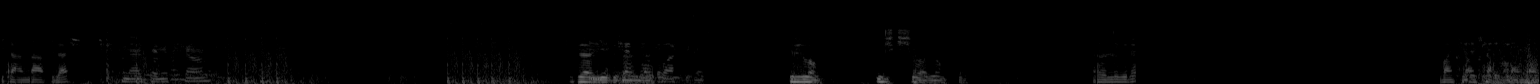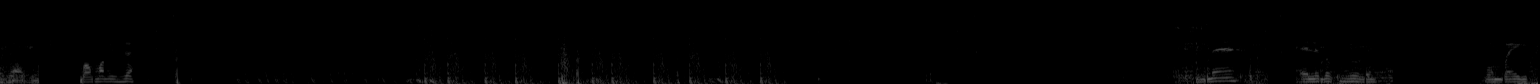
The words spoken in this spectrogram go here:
Bir tane daha flash. Tünel temiz şu an. Güzel yedi benden. Catwalk var. Trilong. 3 kişi var lan. Öldü biri. Buradan keleş yapmamız lazım. Bomba bizde. Ne? 59 vurdum. Bombaya gitti.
